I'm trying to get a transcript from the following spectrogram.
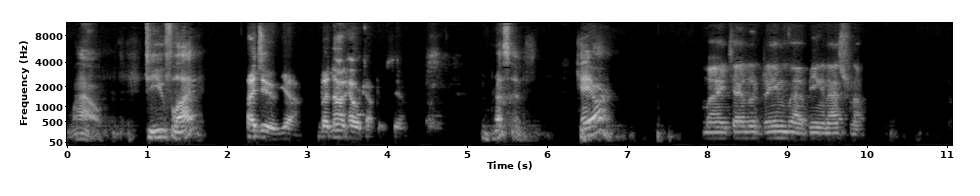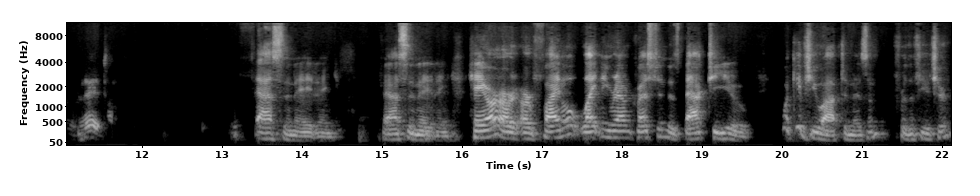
Wow. Do you fly? I do, yeah, but not helicopters. Yeah. Impressive. KR. My childhood dream uh, being an astronaut. Right. Fascinating. Fascinating. KR, our, our final lightning round question is back to you. What gives you optimism for the future?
